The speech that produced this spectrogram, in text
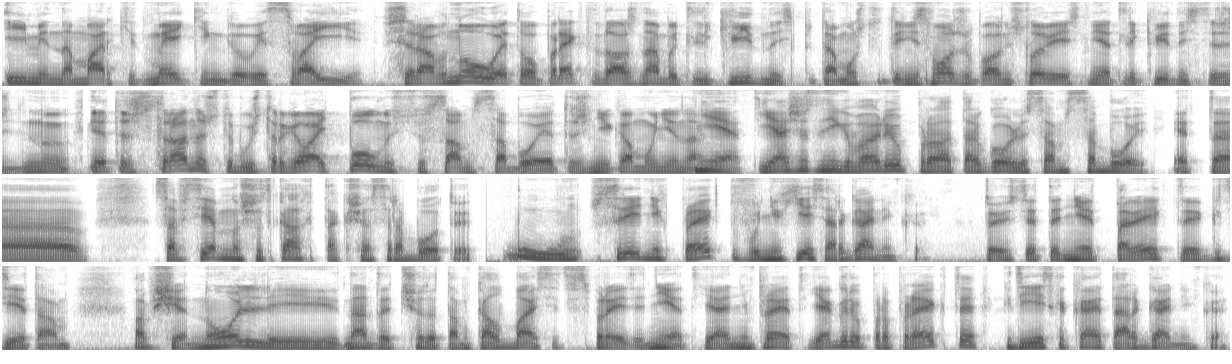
именно маркетмейкинговые свои, все равно у этого проекта должна быть ликвидность, потому что ты не сможешь выполнить условия, если нет ликвидности. Это же, ну, это же странно, что ты будешь торговать полностью сам с собой, это же никому не надо. Нет, я сейчас не говорю про торговлю сам с собой. Это совсем на шутках так сейчас работает. У средних проектов у них есть органика. То есть это не проекты, где там вообще ноль и надо что-то там колбасить в спреде. Нет, я не про это. Я говорю про проекты, где есть какая-то органика.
